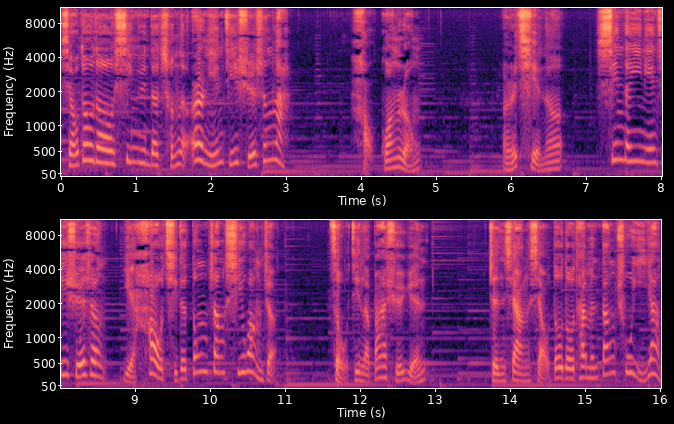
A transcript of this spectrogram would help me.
小豆豆幸运的成了二年级学生啦，好光荣！而且呢，新的一年级学生也好奇的东张西望着，走进了巴学园，真像小豆豆他们当初一样。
